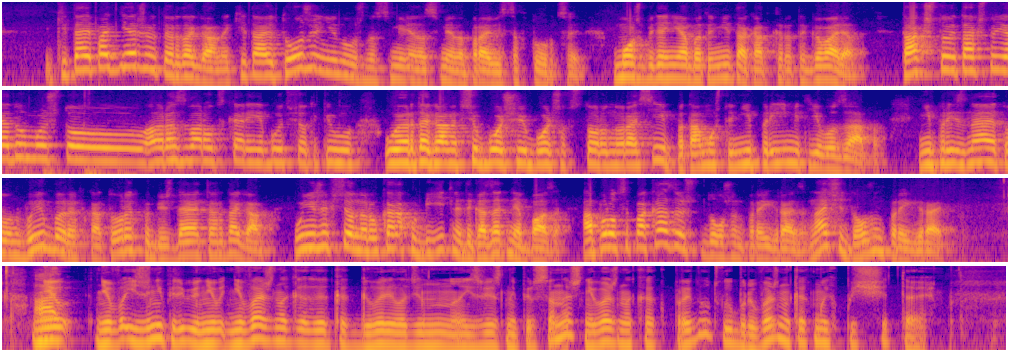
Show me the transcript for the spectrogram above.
Китай поддерживает Эрдогана. Китаю тоже не нужна смена, смена правительства в Турции. Может быть, они об этом не так открыто говорят. Так что, так что я думаю, что разворот скорее будет все-таки у, у Эрдогана все больше и больше в сторону России, потому что не примет его Запад. Не признает он выборы, в которых побеждает Эрдоган. У них же все на руках убедительная доказательная база. Опросы показывают, что должен проиграть, значит должен проиграть. Не, а... не, извини, перебью. Не, не важно, как, как говорил один известный персонаж, не важно, как пройдут выборы, важно, как мы их посчитаем.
